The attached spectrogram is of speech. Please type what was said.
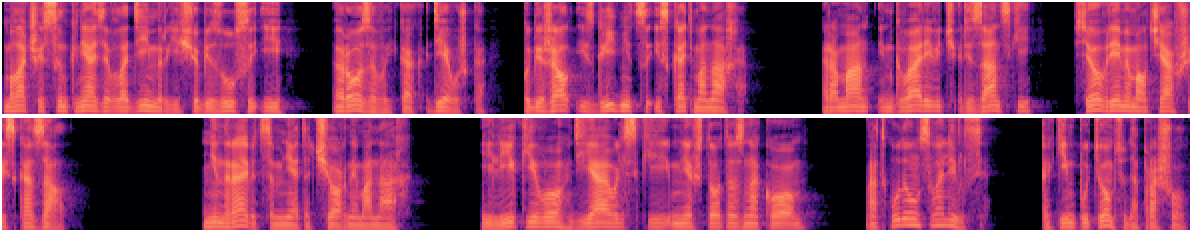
Младший сын князя Владимир, еще без усы и розовый, как девушка, побежал из гридницы искать монаха. Роман Ингваревич Рязанский, все время молчавший, сказал, «Не нравится мне этот черный монах, и лик его, дьявольский, мне что-то знаком. Откуда он свалился? Каким путем сюда прошел?»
